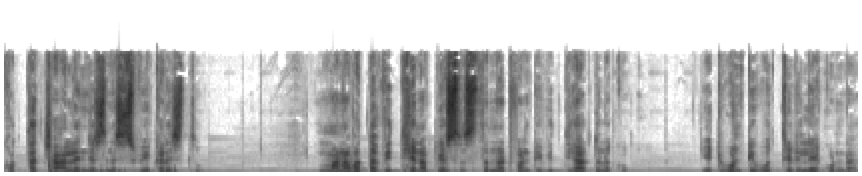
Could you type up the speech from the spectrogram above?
కొత్త ఛాలెంజెస్ని స్వీకరిస్తూ మన వద్ద విద్యను అభ్యసిస్తున్నటువంటి విద్యార్థులకు ఎటువంటి ఒత్తిడి లేకుండా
